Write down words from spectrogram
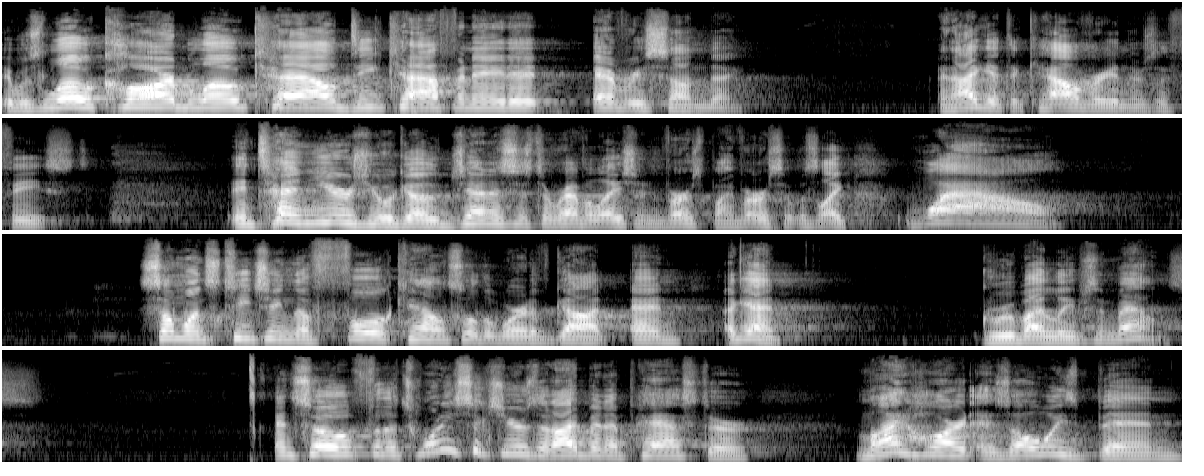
It was low carb, low cal, decaffeinated every Sunday. And I get to Calvary and there's a feast. In 10 years, you would go Genesis to Revelation, verse by verse. It was like, wow. Someone's teaching the full counsel of the Word of God. And again, grew by leaps and bounds. And so, for the 26 years that I've been a pastor, my heart has always been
